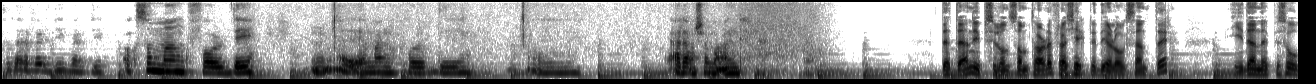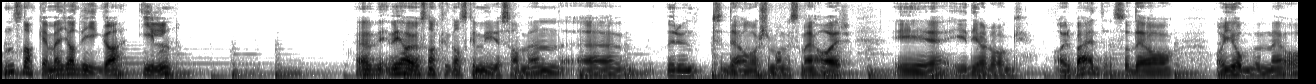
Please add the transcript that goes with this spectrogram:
Så det er veldig, veldig Også mangfoldig, eh, mangfoldig eh, arrangement. Dette er en Ypsilon-samtale fra Kirkelig dialogsenter. I denne episoden snakker jeg med Jadviga Ilen. Eh, Vi vi har jo snakket ganske mye sammen eh, rundt det engasjementet som jeg har i, i dialogarbeid. Så det å, å jobbe med å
